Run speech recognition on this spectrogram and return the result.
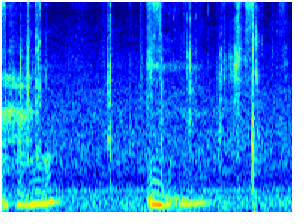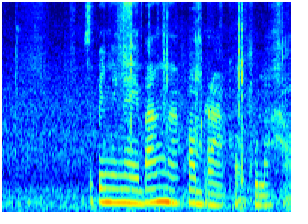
นะคะเนาะ อืม จะเป็นยังไงบ้างนะความรักของคุณและเขา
